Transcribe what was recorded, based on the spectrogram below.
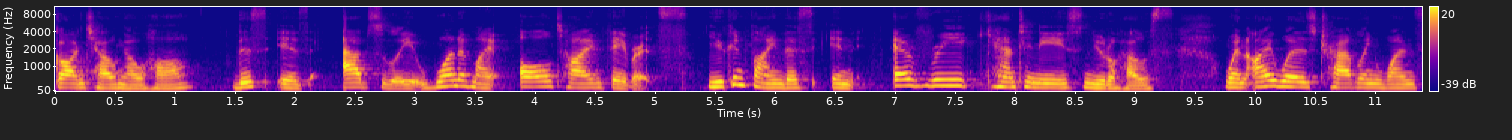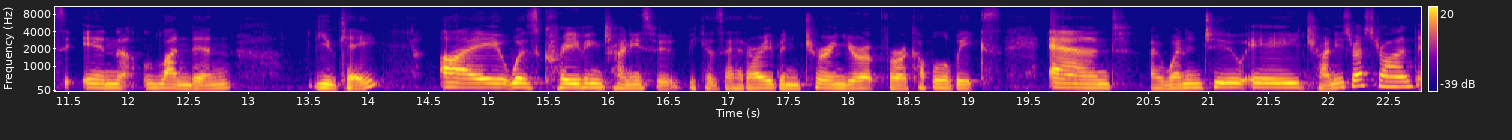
Gone Chow Ngao Ha. This is absolutely one of my all-time favorites. You can find this in every Cantonese noodle house. When I was traveling once in London, UK, I was craving Chinese food because I had already been touring Europe for a couple of weeks. And I went into a Chinese restaurant,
